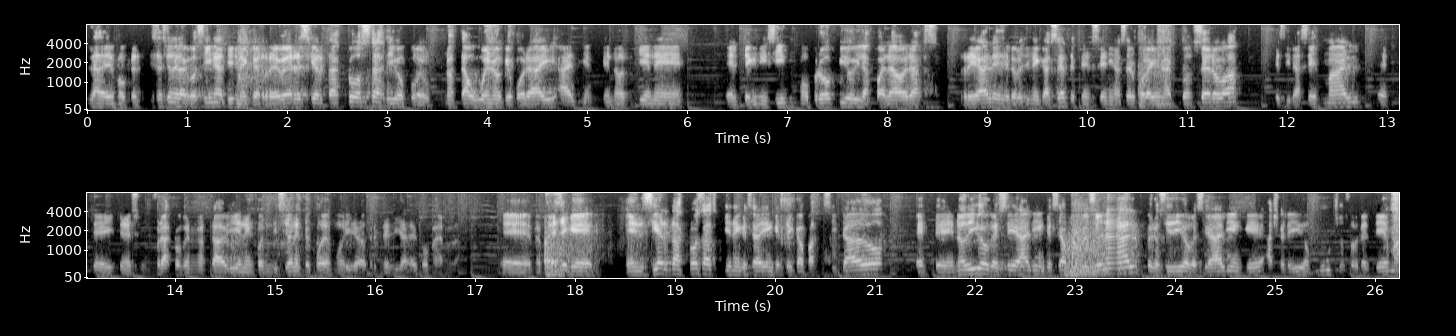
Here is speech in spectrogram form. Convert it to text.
la democratización de la cocina tiene que rever ciertas cosas, digo, porque no está bueno que por ahí alguien que no tiene el tecnicismo propio y las palabras reales de lo que tiene que hacer, te enseña a hacer por ahí una conserva, que si la haces mal este, y tenés un frasco que no está bien en condiciones, te podés morir a los tres días de comerla. Eh, me parece que en ciertas cosas tiene que ser alguien que esté capacitado. Este, no digo que sea alguien que sea profesional, pero sí digo que sea alguien que haya leído mucho sobre el tema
